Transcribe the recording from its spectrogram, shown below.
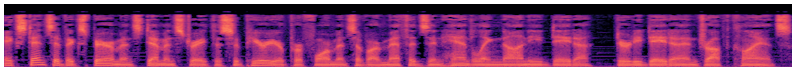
Extensive experiments demonstrate the superior performance of our methods in handling non-IID data, dirty data and dropped clients.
